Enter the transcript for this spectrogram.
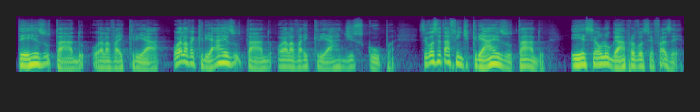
ter resultado, ou ela vai criar, ou ela vai criar resultado, ou ela vai criar desculpa. Se você está afim de criar resultado, esse é o lugar para você fazer.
